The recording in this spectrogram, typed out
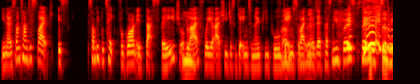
you know sometimes it's like it's. Some people take for granted that stage of life where you're actually just getting to know people, Fam, getting to the like know their person. You both It's say good. it's It's the the most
